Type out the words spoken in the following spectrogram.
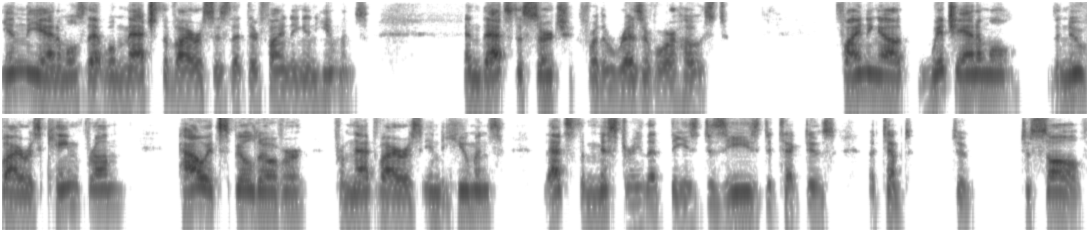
in the animals that will match the viruses that they're finding in humans. And that's the search for the reservoir host. Finding out which animal the new virus came from, how it spilled over from that virus into humans. That's the mystery that these disease detectives attempt to, to solve.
